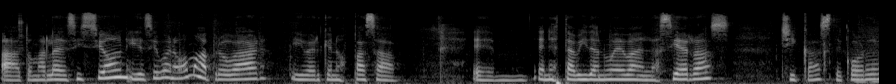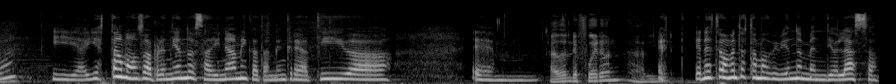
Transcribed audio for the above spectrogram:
a tomar la decisión y decir, bueno, vamos a probar y ver qué nos pasa eh, en esta vida nueva en las sierras chicas de Córdoba. Y ahí estamos aprendiendo esa dinámica también creativa. Eh, ¿A dónde fueron a vivir? en este momento estamos viviendo en Mendiolaza,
